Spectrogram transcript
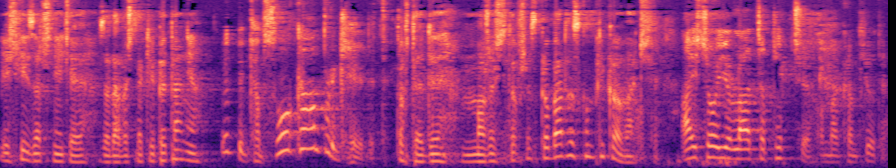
Jeśli zaczniecie zadawać takie pytania, it becomes so complicated. to wtedy może się to wszystko bardzo skomplikować. I show you lots of picture on my computer.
